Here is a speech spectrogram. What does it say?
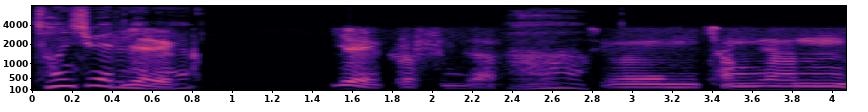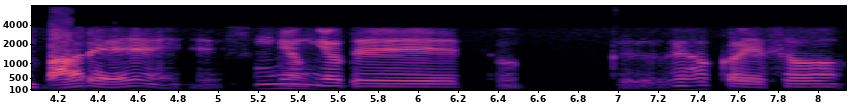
전시회를 예, 하나요? 예, 그렇습니다. 아. 지금 작년 말에 숙명여대 또그 회화과에서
